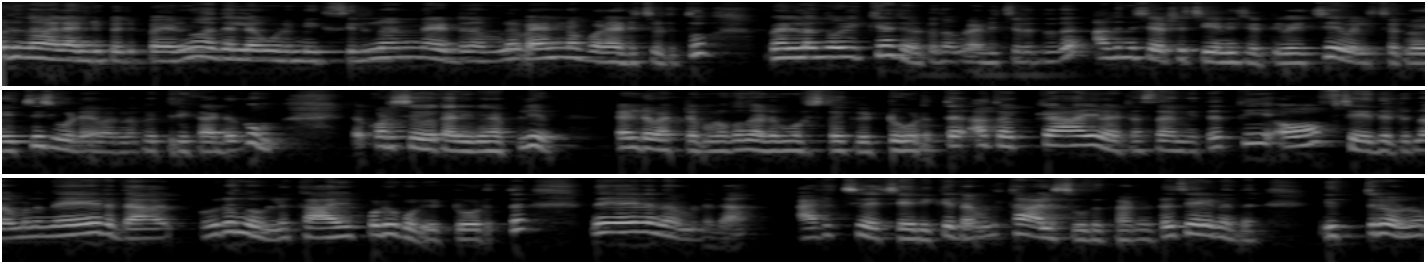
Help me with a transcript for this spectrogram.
ഒരു നാലണ്ടി പരിപ്പായിരുന്നു. അതെല്ലാം കൂടി മിക്സിയിൽ നന്നായിട്ട് നമ്മൾ വെണ്ണ പോലെ അടിച്ചെടുത്തു. വെള്ളം ഒഴിക്കാതെ കേട്ടോ നമ്മൾ അടിച്ചെടുത്തത്. അതിനുശേഷം ചീനി ചട്ടി വെച്ച് വെളിച്ചെണ്ണ ഒഴിച്ച് ചൂടെ വന്നപ്പോൾ ഇത്തിരി കടുകും കുറച്ച് കറിവേപ്പിലയും രണ്ട് വറ്റമുളക് നടുമുറിച്ചതൊക്കെ ഇട്ട് കൊടുത്ത് അതൊക്കെ ആയി വരുന്ന സമയത്ത് തീ ഓഫ് ചെയ്തിട്ട് നമ്മൾ നേരെ ദാ ഒരു നുള്ളിൽ കായപ്പൊടി കൂടി ഇട്ട് കൊടുത്ത് നേരെ നമ്മുടെ ദാ അടച്ചു വെച്ചതിലേക്ക് നമ്മൾ താളിച്ചു കൊടുക്കുകയാണ് കേട്ടോ ചെയ്യുന്നത് ഇത്രയേ ഉള്ളൂ.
